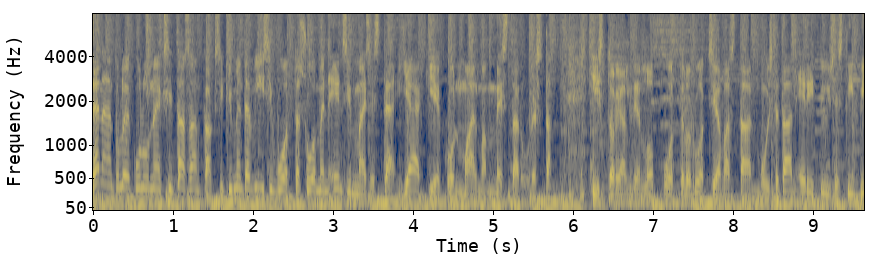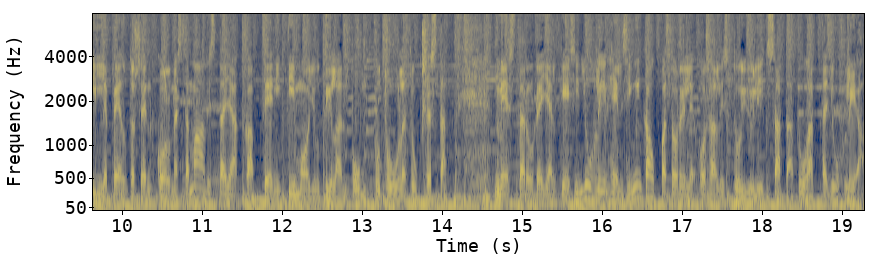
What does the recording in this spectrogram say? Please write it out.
Tänään tulee kuluneeksi tasan 25 vuotta Suomen ensimmäisestä jääkiekon maailmanmestaruudesta. Historiallinen loppuottelu Ruotsia vastaan muistetaan erityisesti Ville Peltosen kolmesta maalista ja kapteeni Timo Jutilan pumpputuuletuksesta. Mestaruuden jälkeisiin juhliin Helsingin kauppatorille osallistui yli 100 000 juhlia.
